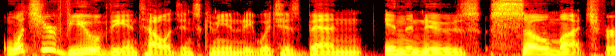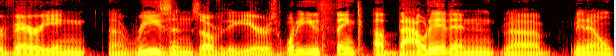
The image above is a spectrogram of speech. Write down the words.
What's your view of the intelligence community, which has been in the news so much for varying uh, reasons over the years? What do you think about it, and uh, you know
